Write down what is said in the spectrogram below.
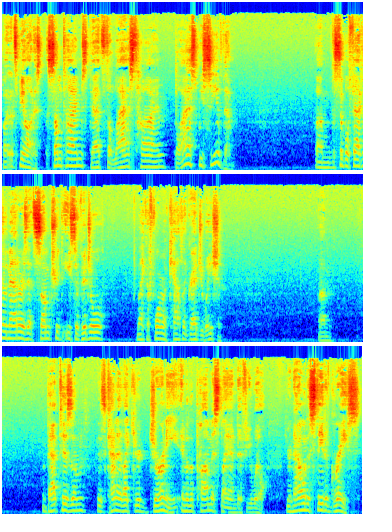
but let's be honest, sometimes that's the last time, the last we see of them. Um, the simple fact of the matter is that some treat the Easter Vigil like a form of Catholic graduation. Um, baptism is kind of like your journey into the promised land, if you will. You're now in a state of grace,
